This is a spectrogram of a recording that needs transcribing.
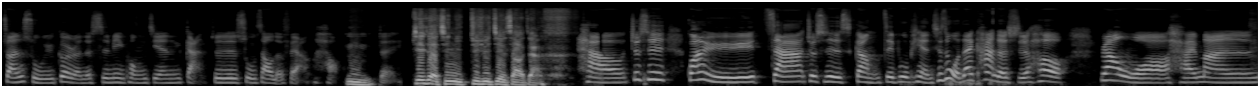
专属于个人的私密空间感，就是塑造的非常好。嗯，对。接着，请你继续介绍，这样。好，就是关于渣，就是《Scum》这部片，其实我在看的时候，让我还蛮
